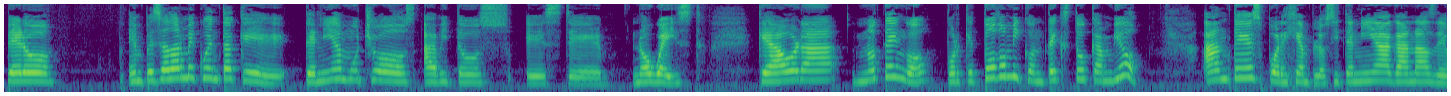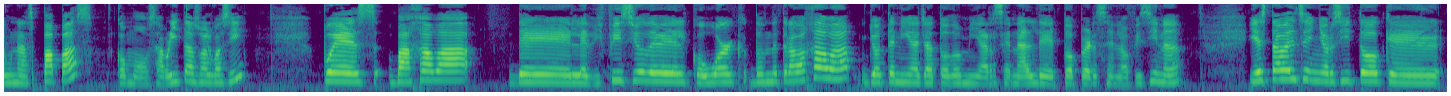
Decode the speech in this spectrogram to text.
Pero empecé a darme cuenta que tenía muchos hábitos, este, no waste, que ahora no tengo porque todo mi contexto cambió. Antes, por ejemplo, si tenía ganas de unas papas, como sabritas o algo así, pues bajaba del edificio del cowork donde trabajaba, yo tenía ya todo mi arsenal de toppers en la oficina y estaba el señorcito que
